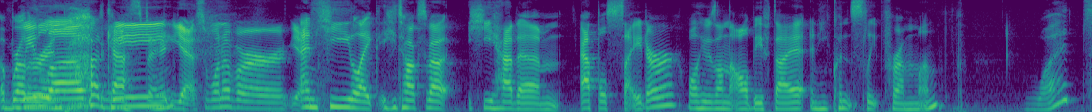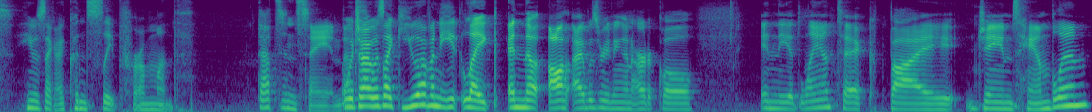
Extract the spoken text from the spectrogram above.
a brother we in love podcasting. we- yes, one of our yes. And he like he talks about he had um apple cider while he was on the all beef diet and he couldn't sleep for a month. What? He was like I couldn't sleep for a month. That's insane. That's, Which I was like you haven't eat like and the uh, I was reading an article in the Atlantic by James Hamblin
